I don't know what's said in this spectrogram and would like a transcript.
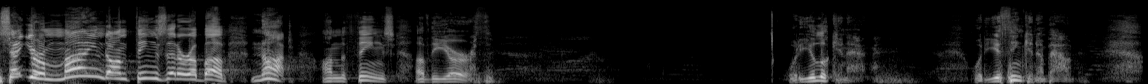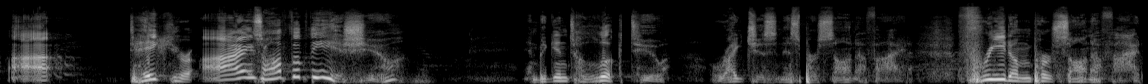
Set your mind on things that are above, not on the things of the earth. What are you looking at? What are you thinking about? Uh, take your eyes off of the issue and begin to look to righteousness personified, freedom personified.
